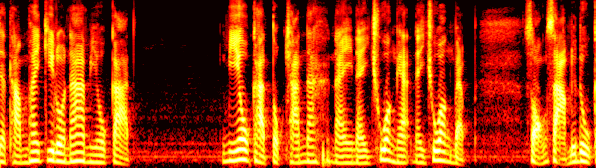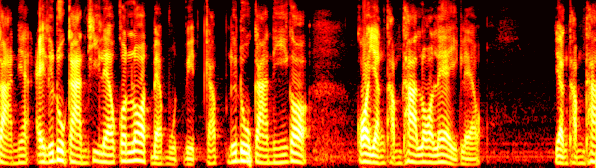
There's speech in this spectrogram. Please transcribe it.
จะทำให้กิโลนามีโอกาส มีโอกาสตกชั้นนะในในช่วงเนี้ยในช่วงแบบสองสามฤดูกาลเนี่ยไอฤดูกาลที่แล้วก็รอดแบบบุดวิดครับฤดูกาลนี้ก็ก็ยังทำท่าล่อแร่อีกแล้ว ยังทำท่า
